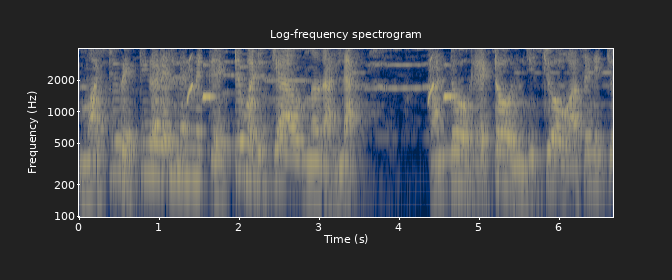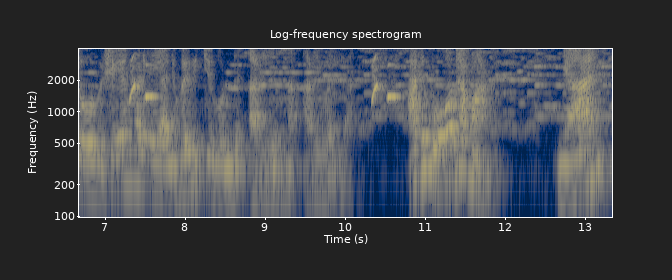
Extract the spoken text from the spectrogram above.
മറ്റു വ്യക്തികളിൽ നിന്ന് കെട്ടുപഠിക്കാവുന്നതല്ല. കണ്ടോ കേട്ടോ രുചിച്ചോ വാസനിച്ചോ വിഷയങ്ങളെ അനുഭവിച്ചുകൊണ്ട് അറിയുന്ന അറിവല്ല. അത് ബോധമാണ്. ഞാൻ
